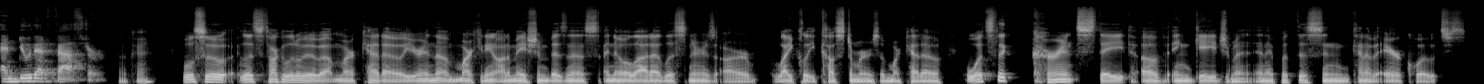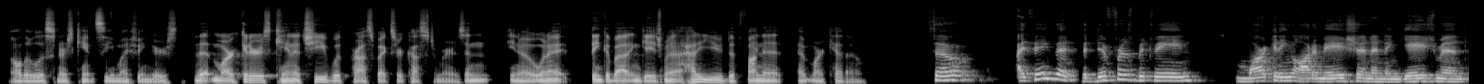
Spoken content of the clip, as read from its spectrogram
and do that faster. Okay. Well, so let's talk a little bit about Marketo. You're in the marketing automation business. I know a lot of listeners are likely customers of Marketo. What's the current state of engagement? And I put this in kind of air quotes, although listeners can't see my fingers, that marketers can achieve with prospects or customers. And, you know, when I think about engagement, how do you define it at Marketo? So I think that the difference between marketing automation and engagement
